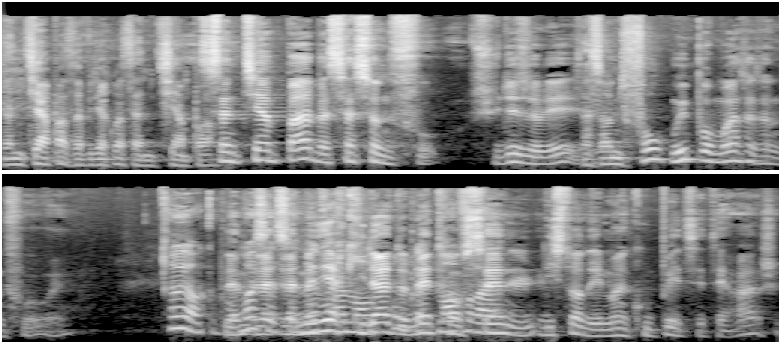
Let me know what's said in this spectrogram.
Ça ne tient pas. Ça veut dire quoi Ça ne tient pas? Ça ne tient pas. Ben ça sonne faux. Je suis désolé. Ça sonne faux? Oui, pour moi, ça sonne faux. Oui. Oui, alors que pour la, moi, ça la, la manière qu'il a de mettre en scène l'histoire des mains coupées, etc. Je,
